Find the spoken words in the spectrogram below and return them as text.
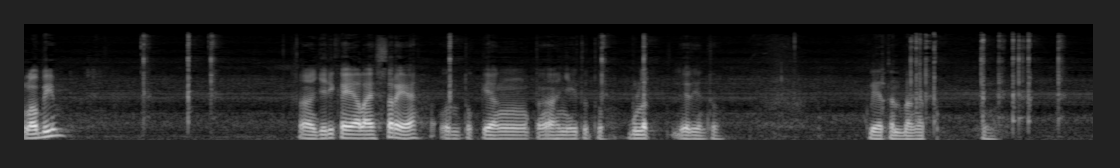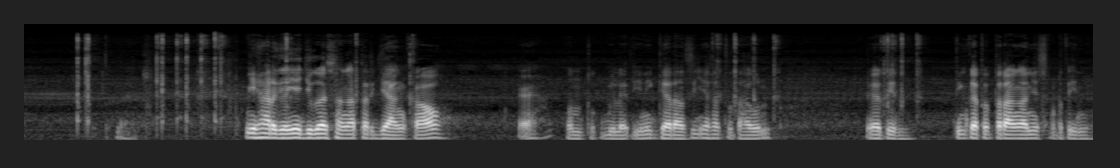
Lobim nah jadi kayak laser ya untuk yang tengahnya itu tuh bulat lihatin tuh kelihatan banget. Nah, ini harganya juga sangat terjangkau ya untuk bilet ini garansinya satu tahun. Lihatin tingkat keterangannya seperti ini.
